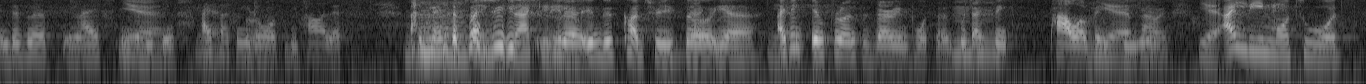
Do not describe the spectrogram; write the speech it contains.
in business in life in Yeah, everything. I personally don't want to be powerless. As in, especially Exactly. you know in this country so Exactly. yeah. Yeah. I think influence is very important which I think power basically yeah, power. is Yeah, I lean more towards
